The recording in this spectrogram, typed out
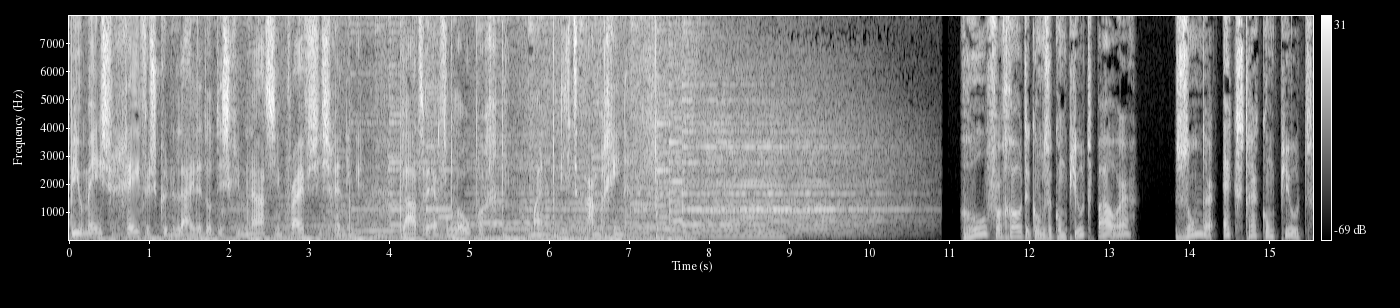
Biometrische gegevens kunnen leiden tot discriminatie en privacy schendingen. Laten we er voorlopig maar niet aan beginnen. Hoe vergroot ik onze compute power zonder extra compute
